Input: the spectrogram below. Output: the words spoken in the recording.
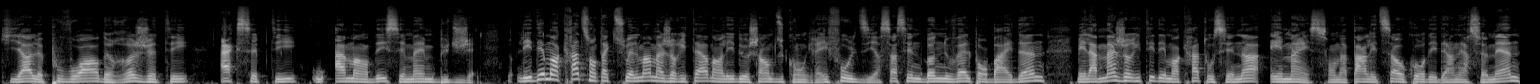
qui a le pouvoir de rejeter accepter ou amender ces mêmes budgets. Les démocrates sont actuellement majoritaires dans les deux chambres du Congrès, il faut le dire. Ça, c'est une bonne nouvelle pour Biden, mais la majorité démocrate au Sénat est mince. On a parlé de ça au cours des dernières semaines.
